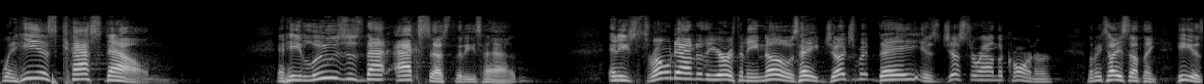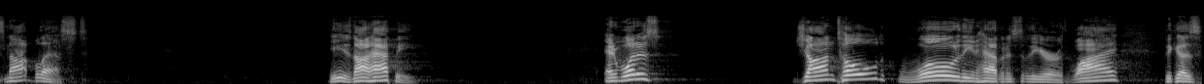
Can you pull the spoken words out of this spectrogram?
when he is cast down and he loses that access that he's had, and he's thrown down to the earth and he knows, hey, judgment day is just around the corner. Let me tell you something. He is not blessed. He is not happy. And what is John told? Woe to the inhabitants of the earth. Why? Because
